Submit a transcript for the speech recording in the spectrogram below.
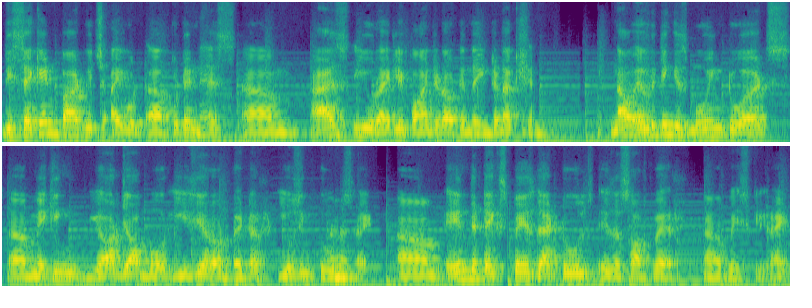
The second part which I would uh, put in is, um, as you rightly pointed out in the introduction, now everything is moving towards uh, making your job more easier or better using tools, mm-hmm. right? Um, in the tech space, that tools is a software, uh, basically, right?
